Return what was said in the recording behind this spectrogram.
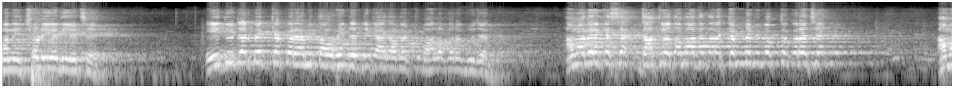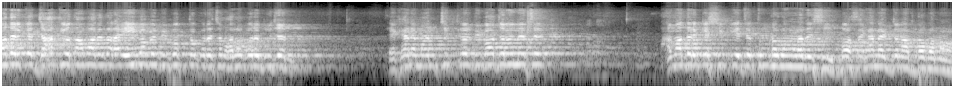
মানে ছড়িয়ে দিয়েছে। এই দুইটার ব্যাখ্যা করে আমি তাওহীদের দিকে আগাবো, একটু ভালো করে বুঝেন। আমাদেরকে জাতীয়তাবাদে তারা কেমনে বিভক্ত করেছে? আমাদেরকে জাতীয়তাবাদে তারা এইভাবে বিভক্ত করেছে, ভালো করে বুঝেন। এখানে মানচিত্রের বিভাজন এনেছে। আমাদেরকে শিখিয়েছে তোমরা বাংলাদেশি। বস, এখানে একজন আব্বা বানাও।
